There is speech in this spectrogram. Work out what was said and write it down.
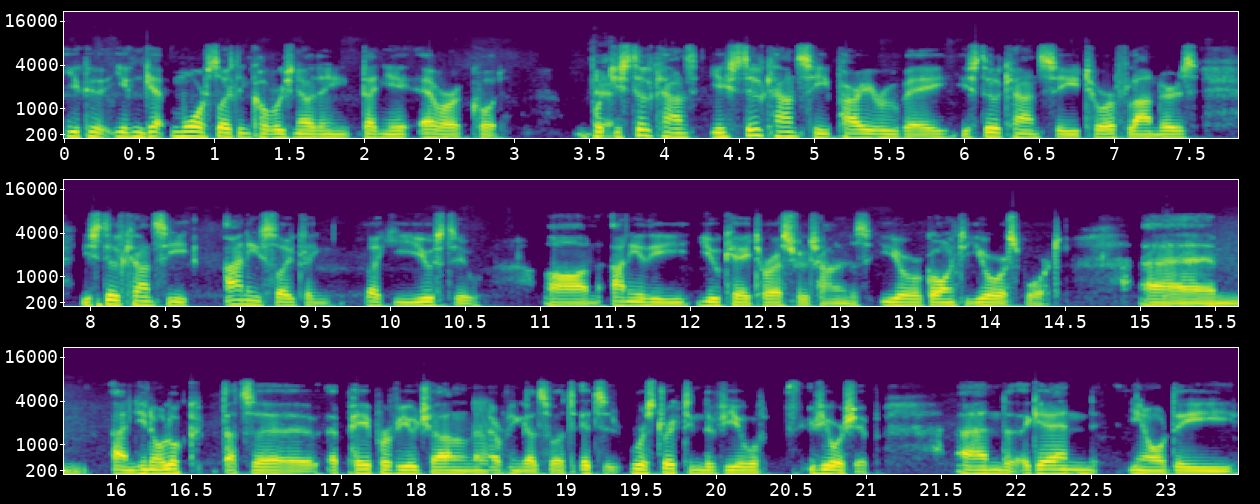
you can you can get more cycling coverage now than than you ever could. But yeah. you still can't you still can't see Paris Roubaix, you still can't see Tour of Flanders, you still can't see any cycling like you used to on any of the UK terrestrial channels, you're going to Eurosport. Um, and you know, look, that's a, a pay-per-view channel and everything else, so it's, it's restricting the view viewership. And again, you know, the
